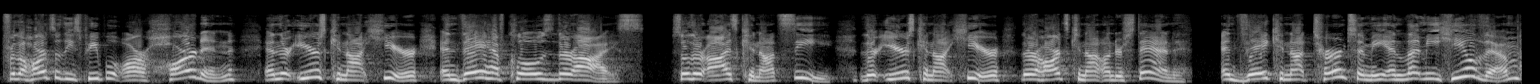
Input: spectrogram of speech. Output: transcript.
For the hearts of these people are hardened, and their ears cannot hear, and they have closed their eyes. So their eyes cannot see, their ears cannot hear, their hearts cannot understand, and they cannot turn to me and let me heal them.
